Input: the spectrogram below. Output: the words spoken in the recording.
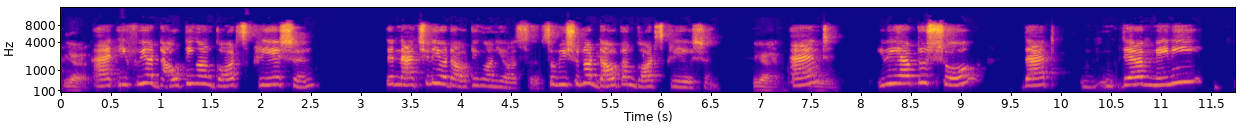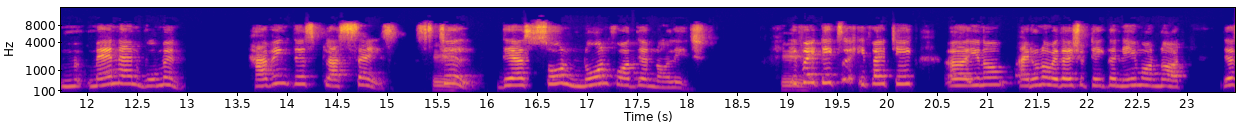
yeah. And if we are doubting on God's creation, then naturally you're doubting on yourself. So we should not doubt on God's creation. Yeah. And mm. we have to show that there are many men and women having this plus size. Still, mm. they are so known for their knowledge. Mm. If I take, if I take, uh, you know, I don't know whether I should take the name or not. There are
